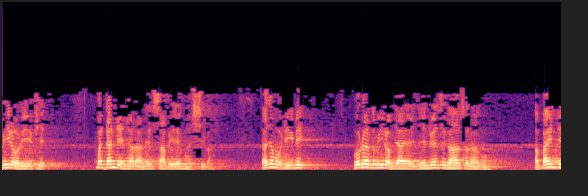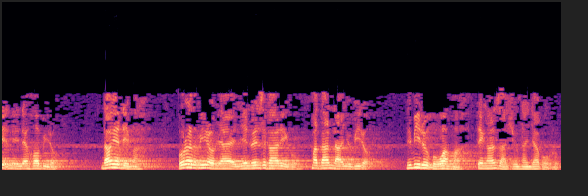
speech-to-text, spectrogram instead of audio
မီးတော်တွေအဖြစ်မှတ်တမ်းတင်ထားတာလဲစာပေထဲမှာရှိပါဒါကြောင့်မို့ဒီနေ့ဘုရားသမီးတော်များရဲ့ယင်တွင်းစကားဆိုတာကိုအပိုင်းတစ်အနေနဲ့ဟောပြီးတော့နောက်ရက်တွေမှာဘုရားသမီးတော်များရဲ့ယင်တွင်းစကားတွေကိုမှတ်သားနာယူပြီးတော့မိမိတို့ဘဝမှာသင်ခန်းစာယူနိုင်ကြဖို့လို့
